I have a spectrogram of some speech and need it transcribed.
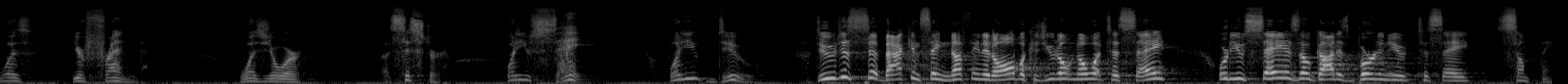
was your friend, was your uh, sister? What do you say? What do you do? Do you just sit back and say nothing at all because you don't know what to say? Or do you say as though God has burdened you to say something?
